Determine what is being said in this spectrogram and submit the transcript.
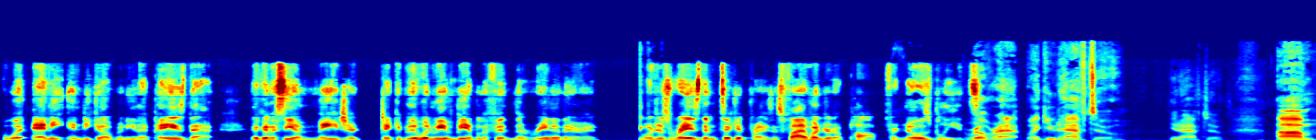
what any indie company that pays that, they're gonna see a major ticket. They wouldn't even be able to fit in the arena they're in, or just raise them ticket prices five hundred a pop for nosebleeds. real rap, like you'd have to, you'd have to. Um,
